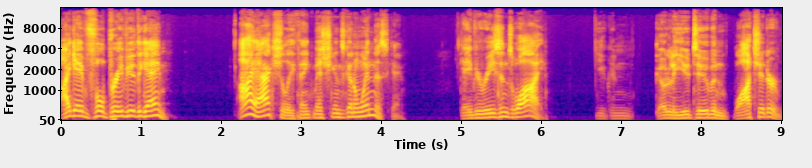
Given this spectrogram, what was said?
I gave a full preview of the game. I actually think Michigan's going to win this game. Gave you reasons why. You can go to YouTube and watch it or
